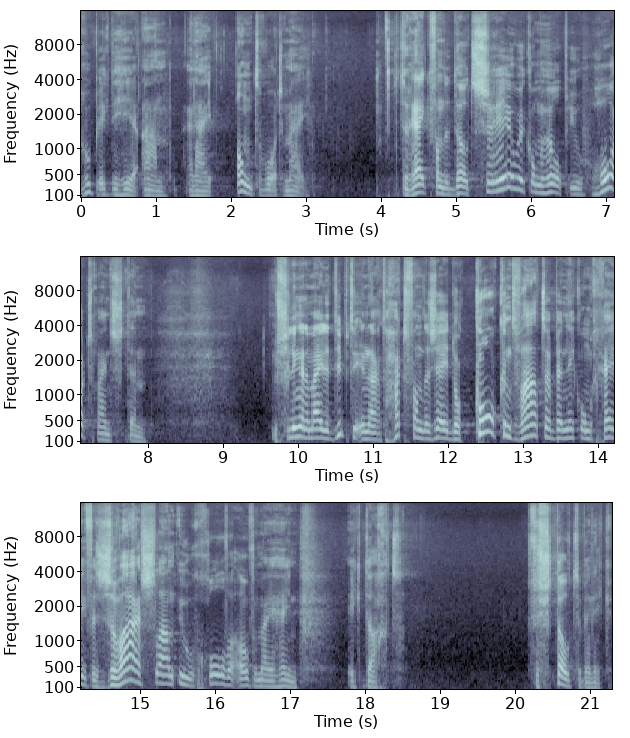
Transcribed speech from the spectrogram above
roep ik de Heer aan en hij antwoordt mij. Het rijk van de dood schreeuw ik om hulp, u hoort mijn stem. U slingerde mij de diepte in naar het hart van de zee. Door kolkend water ben ik omgeven. Zwaar slaan uw golven over mij heen. Ik dacht, verstoten ben ik.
